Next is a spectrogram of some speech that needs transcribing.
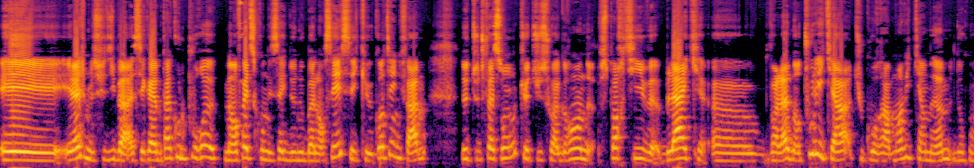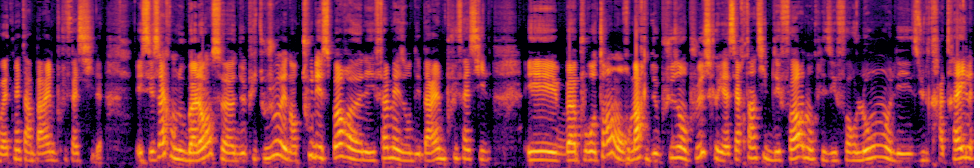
Et, là je me suis dit bah c'est quand même pas cool pour eux. Mais en fait ce qu'on essaye de nous balancer c'est que quand t'es une femme, de toute façon que tu sois grande, sportive, black, euh, voilà dans tous les cas tu courras moins vite qu'un homme, donc on va te mettre un barème plus facile. Et c'est ça qu'on nous balance euh, depuis toujours et dans tous les sports euh, les femmes elles ont des barèmes plus faciles. Bah pour autant on remarque de plus en plus qu'il y a certains types d'efforts, donc les efforts longs, les ultra trails,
